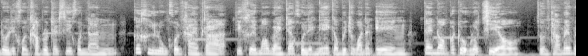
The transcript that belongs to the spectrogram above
โดยที่คนขับรถแท็กซี่คนนั้น ก็คือลุงคนขายพระที่เคยมอบแหวนแก้วขนเหล็กนี้ให้กับวิทวัฒน์นั่นเอง แต่น้องก็ถูกรถเฉียวจนทำให้แหว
